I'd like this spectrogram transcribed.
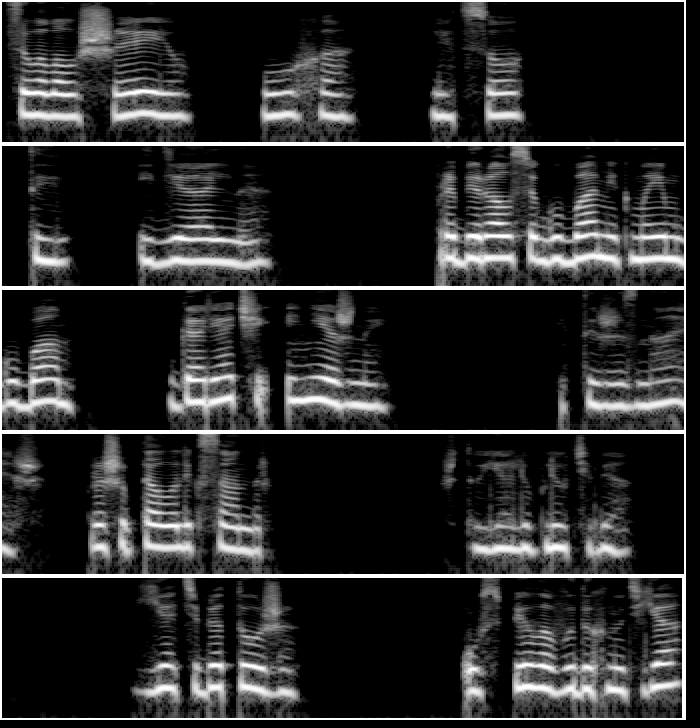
Целовал шею, ухо, лицо. Ты идеальная. Пробирался губами к моим губам, горячий и нежный. И ты же знаешь, прошептал Александр, что я люблю тебя. Я тебя тоже. Успела выдохнуть я,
